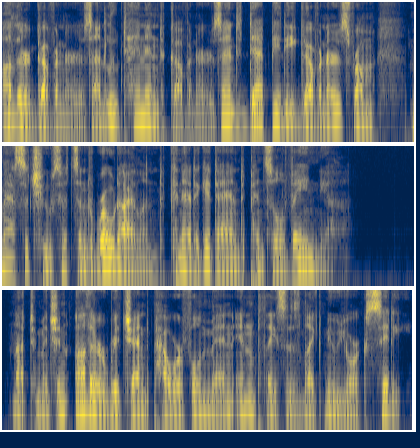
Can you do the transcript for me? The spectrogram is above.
other governors and lieutenant governors and deputy governors from Massachusetts and Rhode Island, Connecticut, and Pennsylvania. Not to mention other rich and powerful men in places like New York City.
